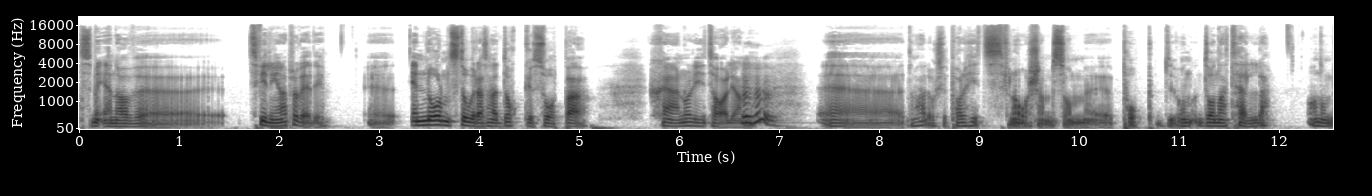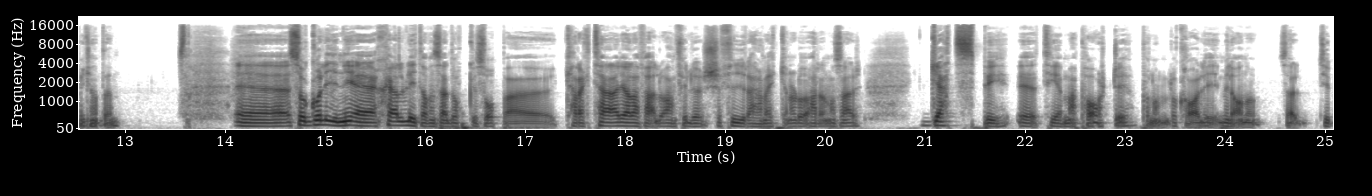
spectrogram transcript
som är en av eh, tvillingarna Provedi. Eh, enormt stora sådana dokusåpa-stjärnor i Italien. Mhm. Eh, de hade också ett par hits för några år sedan som eh, popduon Donatella, om de bekanta. Eh, så Golini är själv lite av en sån här dokusåpa-karaktär i alla fall och han fyller 24 här veckan och då hade han någon sån här Gatsby-temaparty på någon lokal i Milano. Så här, typ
